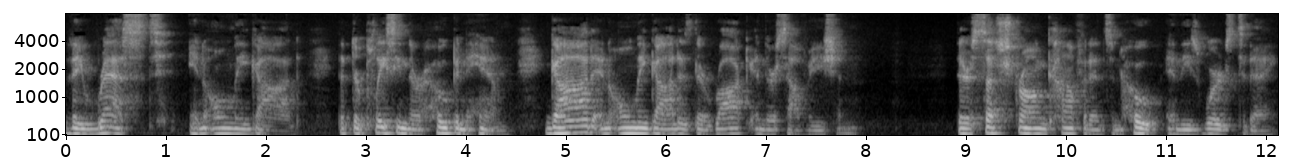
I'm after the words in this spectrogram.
they rest in only God that they're placing their hope in Him. God and only God is their rock and their salvation. There's such strong confidence and hope in these words today.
